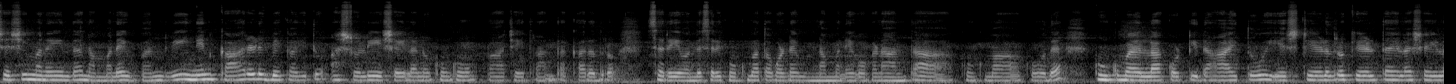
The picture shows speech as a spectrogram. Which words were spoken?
ಶಶಿ ಮನೆಯಿಂದ ನಮ್ಮ ಮನೆಗೆ ಬಂದ್ವಿ. ಇನ್ನೇನು ಕಾರ್ ಎಳಿಬೇಕಾಗಿತ್ತು ಅಷ್ಟರಲ್ಲಿ ಶೈಲನು, ಕುಂಕುಮ, ಪಾ, ಚೈತ್ರ ಅಂತ ಕರೆದ್ರು. ಸರಿ, ಒಂದೇ ಸರಿ ಕುಂಕುಮ ತೊಗೊಂಡೆ, ನಮ್ಮ ಮನೆಗೆ ಹೋಗೋಣ ಅಂತ ಕುಂಕುಮ ಹೋದೆ. ಕುಂಕುಮ ಎಲ್ಲ ಕೊಟ್ಟಿದ್ದಾಯಿತು ಎಷ್ಟು ಹೇಳಿದ್ರು ಕೇಳ್ತಾ ಇಲ್ಲ ಶೈಲ.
